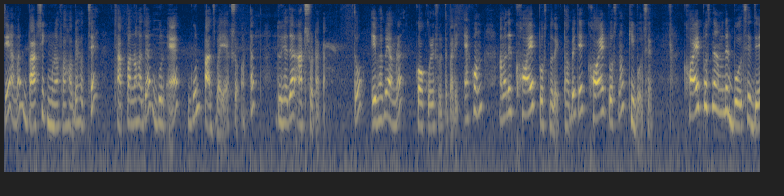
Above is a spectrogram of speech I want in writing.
যে আমার বার্ষিক মুনাফা হবে হচ্ছে ছাপ্পান্ন হাজার গুণ এক গুণ পাঁচ বাই একশো, অর্থাৎ দুই হাজার আটশো টাকা। তো এভাবে আমরা ক করে ফেলতে পারি। এখন আমাদের ক্ষয়ের প্রশ্ন দেখতে হবে যে ক্ষয়ের প্রশ্ন কি বলছে? ক্ষয়ের প্রশ্নে আমাদের বলছে যে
